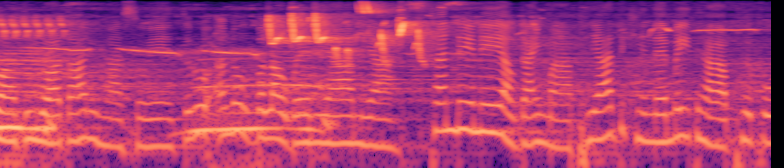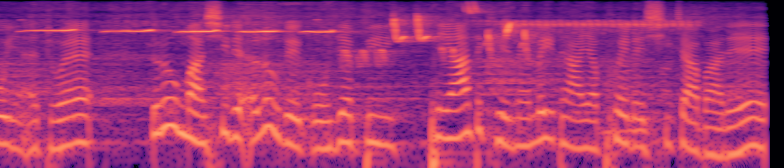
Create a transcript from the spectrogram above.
ရွာသူရွာသားတွေဟာဆိုရင်သူတို့အလုပ်ဘယ်လောက်ပဲများများဆန်းတင်းလေးရောက်တိုင်းမှာဘုရားသခင်နဲ့မိသားထားဖွဲ့ဖို့ရန်အတွက်သူတို့မှာရှိတဲ့အလုပ်တွေကိုရက်ပြီးဘုရားသခင်နဲ့မိသားရဖွဲ့လက်ရှိကြပါတယ်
